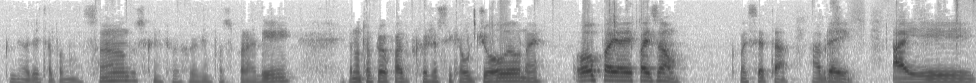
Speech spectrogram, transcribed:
O pneu dele tá balançando, significa que alguém passa por ali. Eu não tô preocupado porque eu já sei que é o Joel, né? Opa, e aí, paizão? Como é que você tá? Abre aí. Aí.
